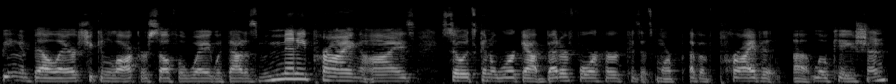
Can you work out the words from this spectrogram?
being in Bel Air, she can lock herself away without as many prying eyes. So it's going to work out better for her because it's more of a private uh, location.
